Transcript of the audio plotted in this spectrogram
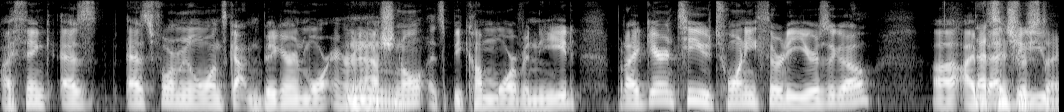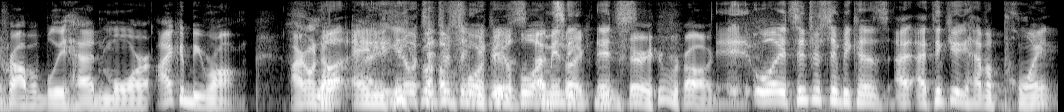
I think as as Formula One's gotten bigger and more international, Mm. it's become more of a need. But I guarantee you, 20, 30 years ago, uh, I That's bet you you probably had more. I could be wrong. I don't Well, know anything you know, it's interesting because, I mean, so the- I it's- very wrong. It- well, it's interesting because I, I think you have a point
